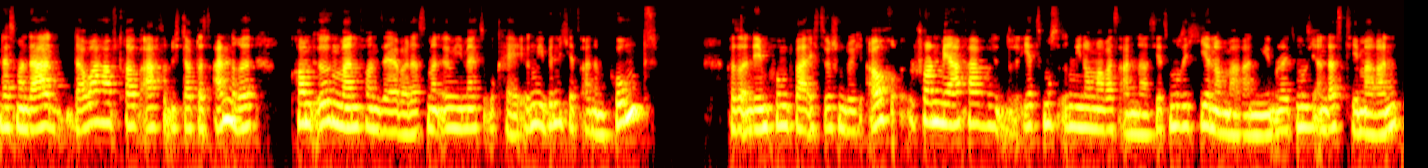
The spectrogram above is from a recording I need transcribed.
dass man da dauerhaft drauf achtet. Und ich glaube, das andere kommt irgendwann von selber, dass man irgendwie merkt, okay, irgendwie bin ich jetzt an einem Punkt. Also an dem Punkt war ich zwischendurch auch schon mehrfach. Jetzt muss irgendwie noch mal was anders. Jetzt muss ich hier noch mal rangehen oder jetzt muss ich an das Thema ran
